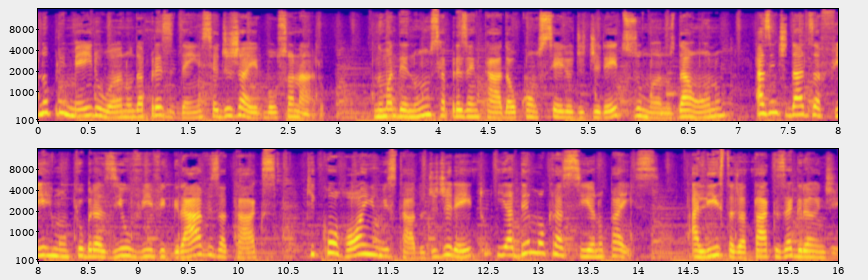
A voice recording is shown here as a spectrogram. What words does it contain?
no primeiro ano da presidência de Jair Bolsonaro. Numa denúncia apresentada ao Conselho de Direitos Humanos da ONU, as entidades afirmam que o Brasil vive graves ataques que corroem o Estado de Direito e a democracia no país. A lista de ataques é grande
